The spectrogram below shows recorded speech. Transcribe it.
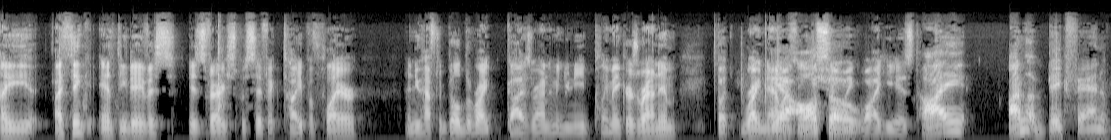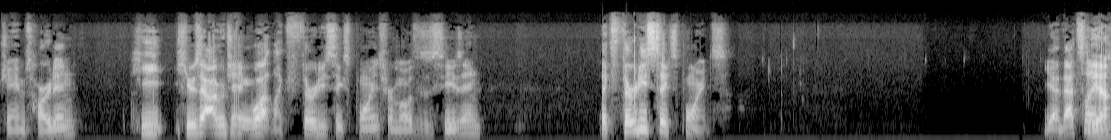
I I think Anthony Davis is very specific type of player, and you have to build the right guys around him, and you need playmakers around him. But right now, Yeah, I think also, he's showing why he is top. I I'm a big fan of James Harden. He he was averaging what like 36 points for most of the season. Like 36 points. Yeah, that's like yeah,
